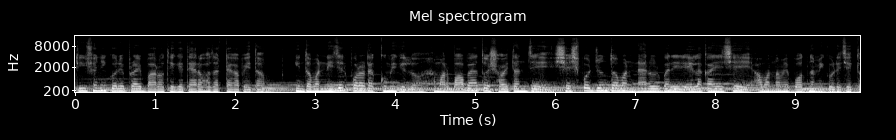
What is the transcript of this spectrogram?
টিউশনি করে প্রায় বারো থেকে তেরো হাজার টাকা পেতাম। কিন্তু আমার নিজের পড়াটা কমে গেল। আমার বাবা এত শয়তান যে শেষ পর্যন্ত আমার নানুর বাড়ির এলাকায় এসে আমার নামে বদনামি করে যেত।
